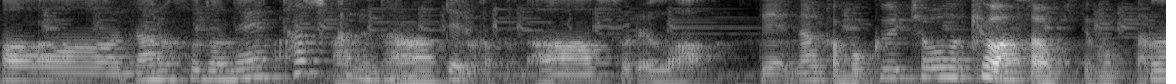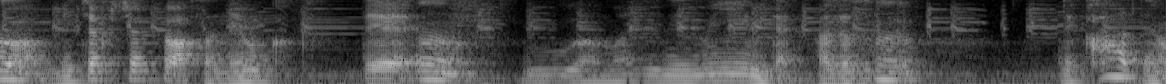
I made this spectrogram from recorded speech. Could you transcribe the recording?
ああなるほどね。確かになってるかもなそれは。でなんか僕ちょうど今日朝起きて思ったのが、うめちゃくちゃ今日朝眠くうん。うわマジ眠いみたいな感じだったんですよ、でカーテンを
